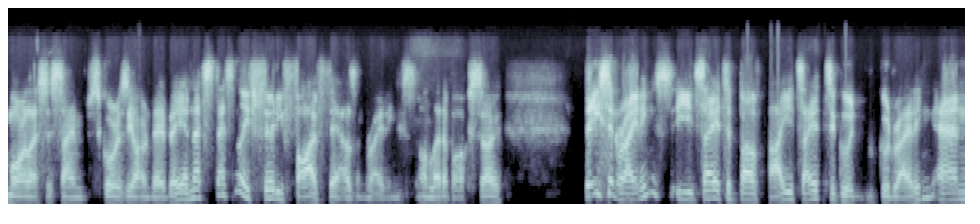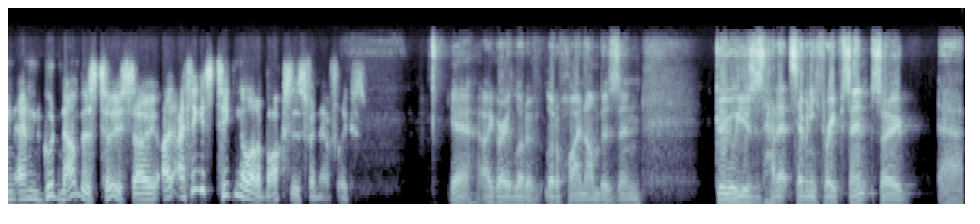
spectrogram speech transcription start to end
more or less the same score as the IMDb, and that's that's nearly 35,000 ratings on Letterboxd. So decent ratings. You'd say it's above par. You'd say it's a good good rating and and good numbers too. So I, I think it's ticking a lot of boxes for Netflix. Yeah, I agree. A lot of lot of high numbers, and Google users had it 73%. So uh,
